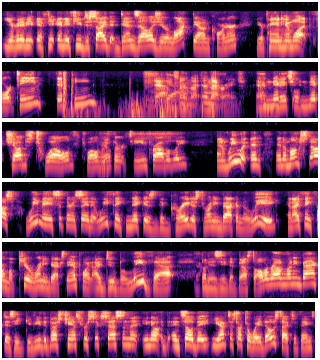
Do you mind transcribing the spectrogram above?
you're gonna be if you and if you decide that Denzel is your lockdown corner, you're paying him what 14, 15. Yeah, it's Yeah. in that in that range. Yeah. And Nick Nick will- Nick Chubb's 12, 12 or 13 probably. And we would, and and amongst us, we may sit there and say that we think Nick is the greatest running back in the league. And I think from a pure running back standpoint, I do believe that. Yeah. But is he the best all-around running back? Does he give you the best chance for success in the, you know? And so they, you have to start to weigh those types of things.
